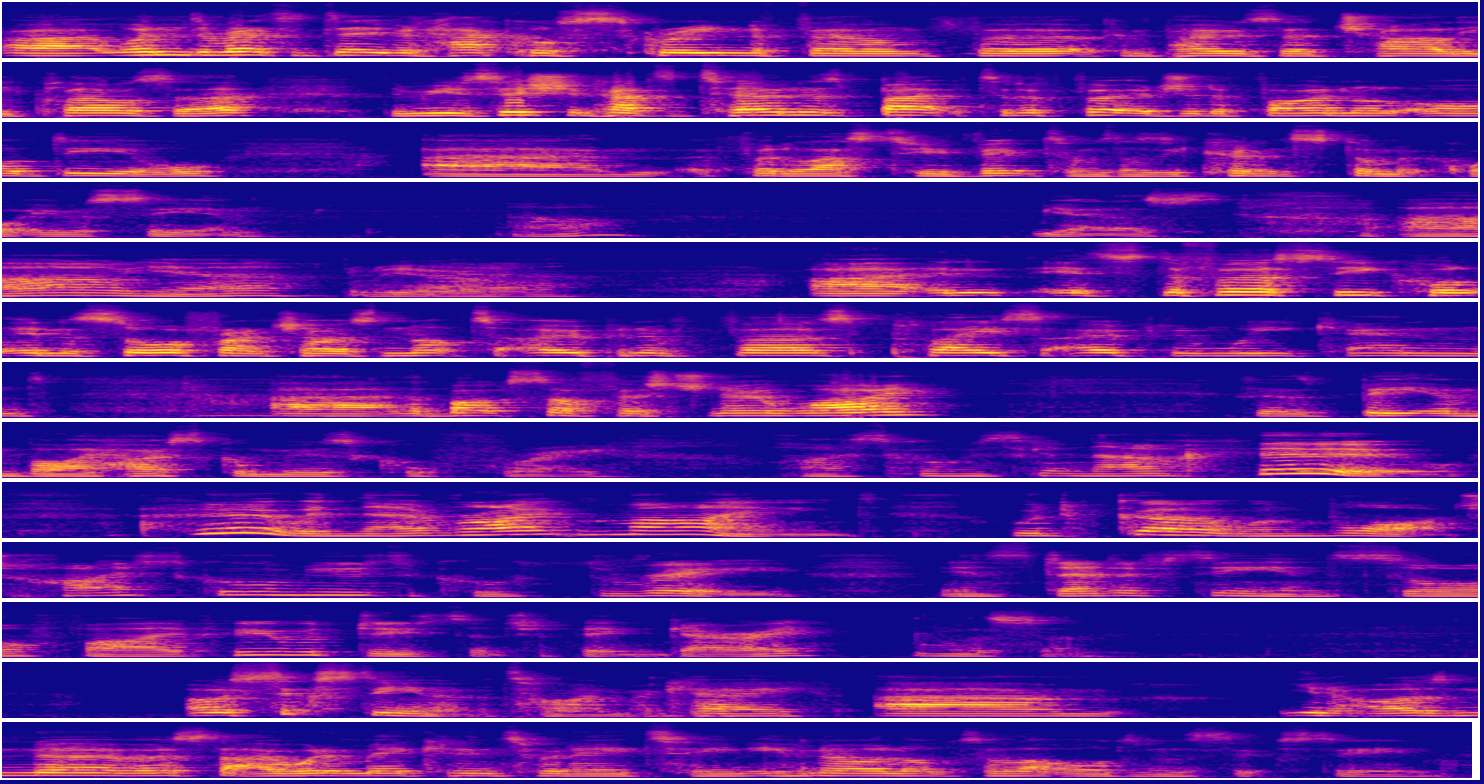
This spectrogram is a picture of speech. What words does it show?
Uh, when director David Hackl screened the film for composer Charlie Clouser, the musician had to turn his back to the footage of the final ordeal um, for the last two victims as he couldn't stomach what he was seeing. oh. Yeah, that's Oh yeah. Yeah. Uh, and it's the first sequel in the Saw franchise not to open in first place opening weekend uh, at the box office. Do you know why? Because it was beaten by High School Musical 3. High School Musical. Now, who, who in their right mind would go and watch High School Musical three instead of seeing Saw five? Who would do such a thing, Gary? Listen, I was 16 at the time, okay? Um, you know, I was nervous that I wouldn't make it into an 18, even though I looked a lot older than 16.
